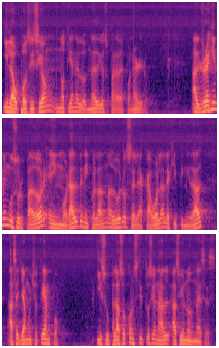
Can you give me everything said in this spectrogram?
y la oposición no tiene los medios para deponerlo. Al régimen usurpador e inmoral de Nicolás Maduro se le acabó la legitimidad hace ya mucho tiempo y su plazo constitucional hace unos meses.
